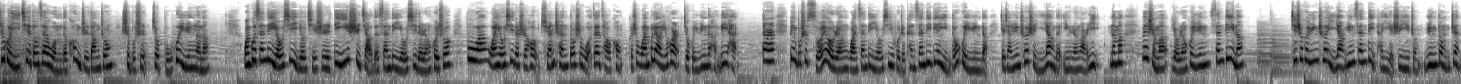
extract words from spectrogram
如果一切都在我们的控制当中，是不是就不会晕了呢？玩过 3D 游戏，尤其是第一视角的 3D 游戏的人会说：“不啊，玩游戏的时候全程都是我在操控，可是玩不了一会儿就会晕得很厉害。”当然，并不是所有人玩 3D 游戏或者看 3D 电影都会晕的，就像晕车是一样的，因人而异。那么，为什么有人会晕 3D 呢？其实和晕车一样，晕三 D 它也是一种晕动症。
